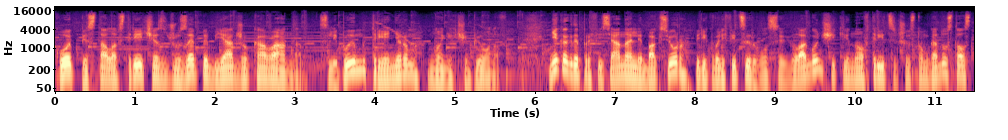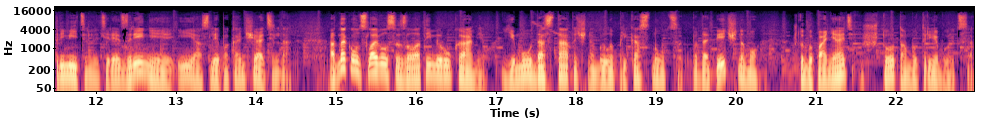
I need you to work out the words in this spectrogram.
Коппи стала встреча с Джузеппе Бьяджо Каванно, слепым тренером многих чемпионов. Некогда профессиональный боксер переквалифицировался в велогонщики, но в 1936 году стал стремительно терять зрение и ослеп окончательно. Однако он славился золотыми руками. Ему достаточно было прикоснуться к подопечному, чтобы понять, что тому требуется.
